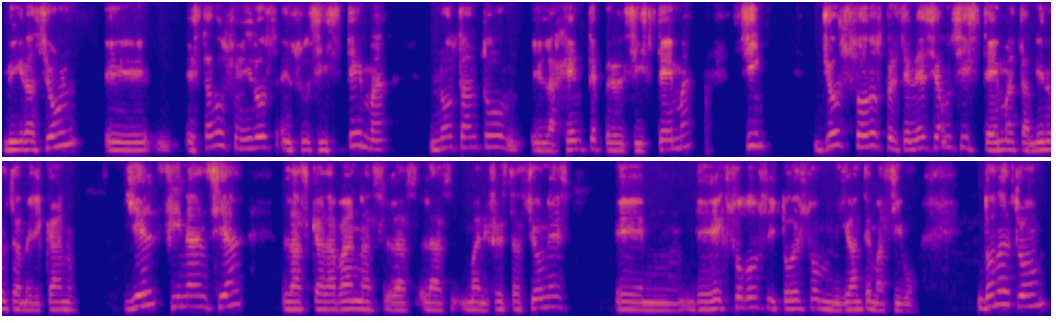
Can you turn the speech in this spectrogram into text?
Migración, eh, Estados Unidos en su sistema, no tanto la gente, pero el sistema, sí, George Soros pertenece a un sistema también norteamericano y él financia las caravanas, las, manifestaciones em, de éxodos y todo eso migrante masivo. Donald Trump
